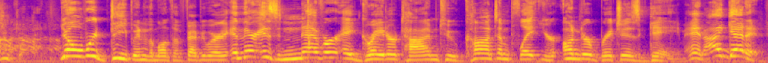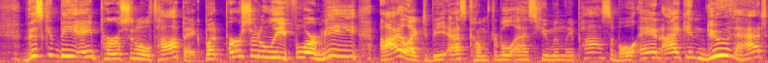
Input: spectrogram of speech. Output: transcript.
You get it. Y'all, we're deep into the month of February, and there is never a greater time to contemplate your underbritches game. And I get it. This can be a personal topic, but personally for me, I like to be as comfortable as humanly possible, and I can do that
